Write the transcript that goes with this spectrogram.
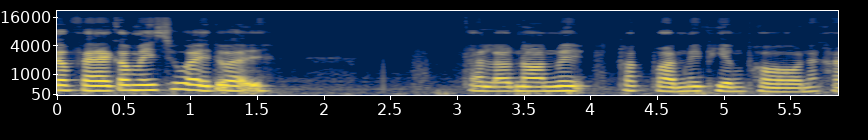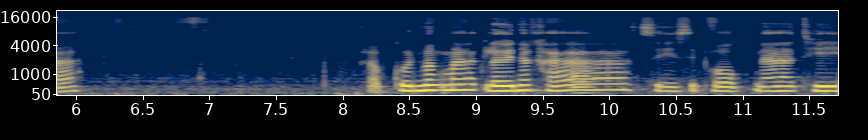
กาแฟก็ไม่ช่วยด้วย ถ้าเรานอนไม่พักผ่อนไม่เพียงพอนะคะ ขอบคุณมาก ๆ เลยนะคะ 46 นาที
